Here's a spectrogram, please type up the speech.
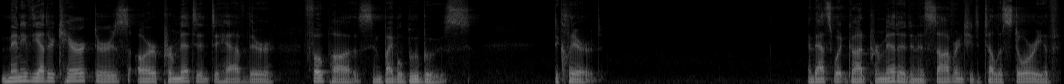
Many of the other characters are permitted to have their faux pas and Bible boo boos declared. And that's what God permitted in His sovereignty to tell the story of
